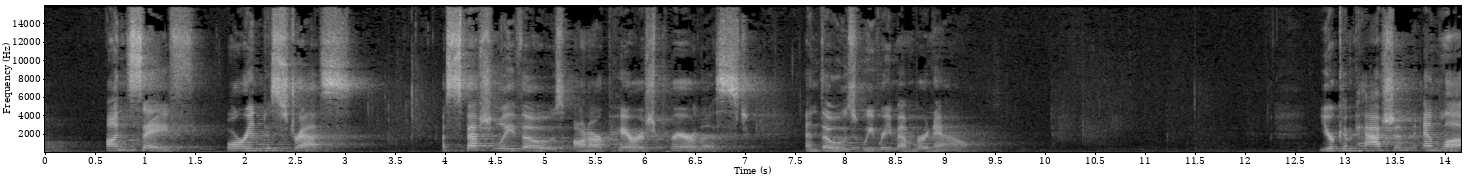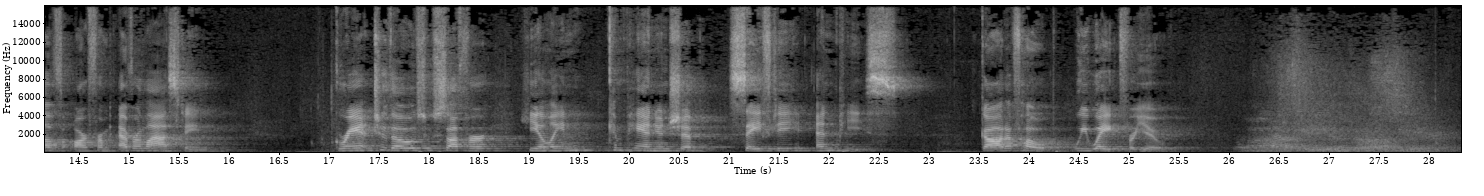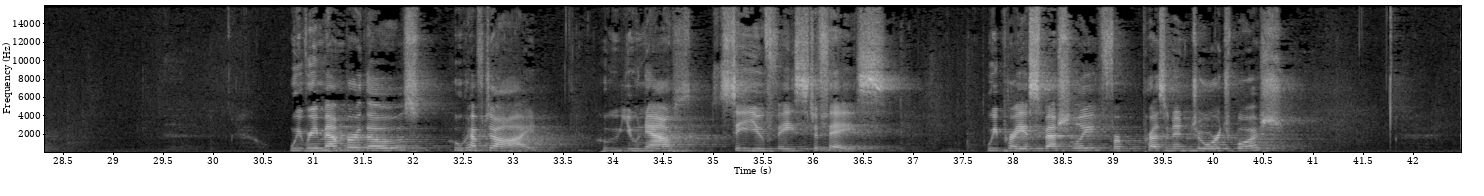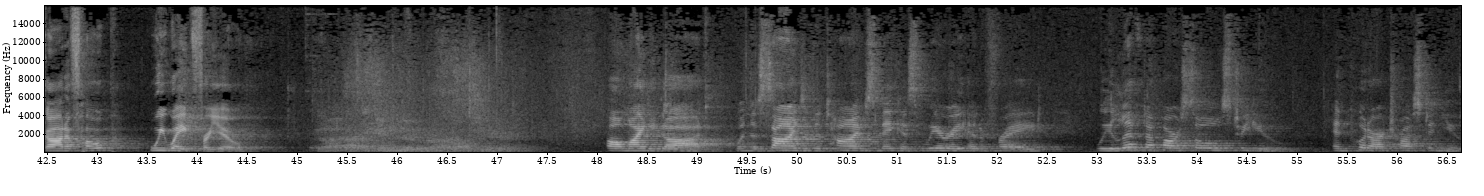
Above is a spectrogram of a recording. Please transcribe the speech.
unsafe, or in distress, especially those on our parish prayer list and those we remember now. Your compassion and love are from everlasting. Grant to those who suffer healing, companionship, safety, and peace. God of hope, we wait for you. We remember those who have died, who you now see you face to face. We pray especially for President George Bush. God of hope, we wait for you. Almighty God, when the signs of the times make us weary and afraid, we lift up our souls to you and put our trust in you.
